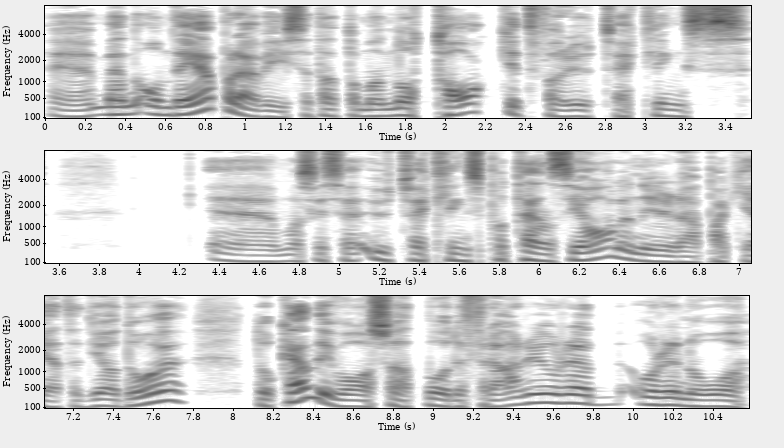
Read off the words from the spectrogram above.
Eh, men om det är på det här viset att de har nått taket för utvecklings eh, vad ska säga, utvecklingspotentialen i det här paketet, ja då, då kan det vara så att både Ferrari och, Red, och Renault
